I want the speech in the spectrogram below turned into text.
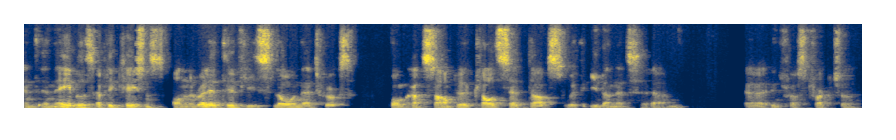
and enables applications on relatively slow networks, for example, cloud setups with Ethernet um, uh, infrastructure.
